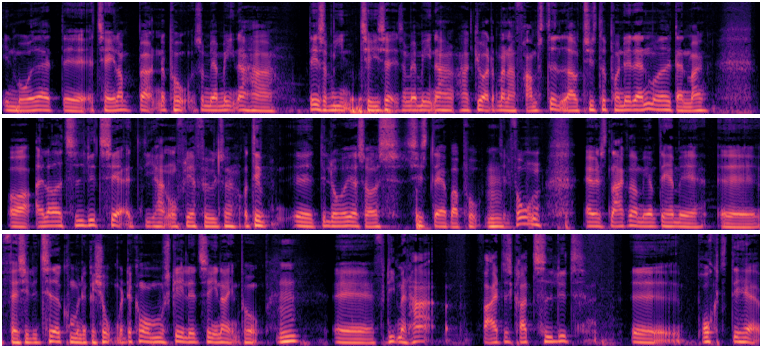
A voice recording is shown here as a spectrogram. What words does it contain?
en måde at, øh, at tale om børnene på, som jeg mener har, det er så min tese, som jeg mener har, gjort, at man har fremstillet autister på en lidt anden måde i Danmark, og allerede tidligt ser, at de har nogle flere følelser. Og det, øh, det lovede jeg så også sidst, da jeg var på mm. telefonen. Jeg vil snakke noget mere om det her med øh, faciliteret kommunikation, men det kommer måske lidt senere ind på. Mm. Øh, fordi man har faktisk ret tidligt øh, brugt det her,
